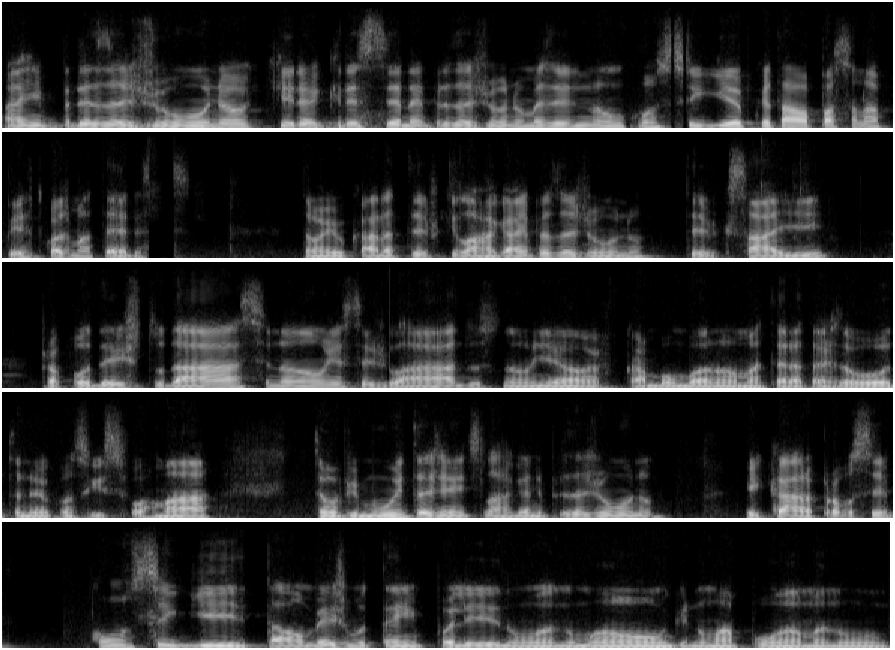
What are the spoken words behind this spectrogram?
à empresa júnior, queria crescer na empresa júnior, mas ele não conseguia porque estava passando aperto com as matérias. Então aí o cara teve que largar a empresa júnior, teve que sair para poder estudar, senão ia ser gelado, senão ia ficar bombando uma matéria atrás da outra, não ia conseguir se formar. Então eu vi muita gente largando a empresa júnior. E cara, para você conseguir estar ao mesmo tempo ali numa, numa ONG, numa Puama, num,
